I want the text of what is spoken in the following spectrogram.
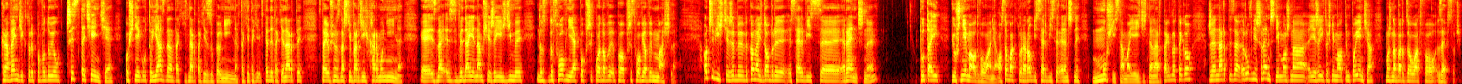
krawędzie, które powodują czyste cięcie po śniegu, to jazda na takich nartach jest zupełnie inna. W takie, takie, wtedy takie narty stają się znacznie bardziej harmonijne. E, wydaje nam się, że jeździmy dos, dosłownie jak po, przykładowy, po przysłowiowym maśle. Oczywiście, żeby wykonać dobry serwis e, ręczny, Tutaj już nie ma odwołania. Osoba, która robi serwis ręczny, musi sama jeździć na nartach, dlatego że narty również ręcznie można, jeżeli ktoś nie ma o tym pojęcia, można bardzo łatwo zepsuć.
